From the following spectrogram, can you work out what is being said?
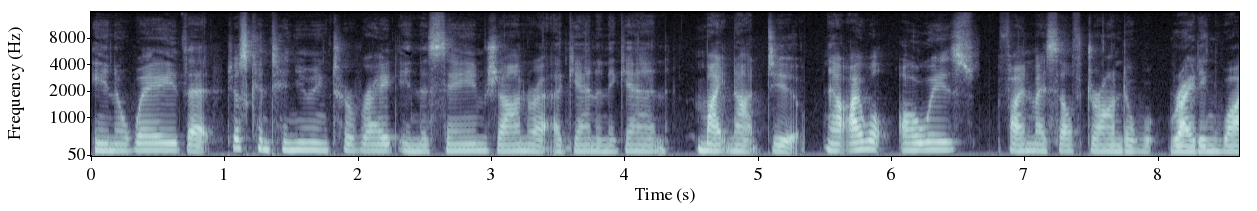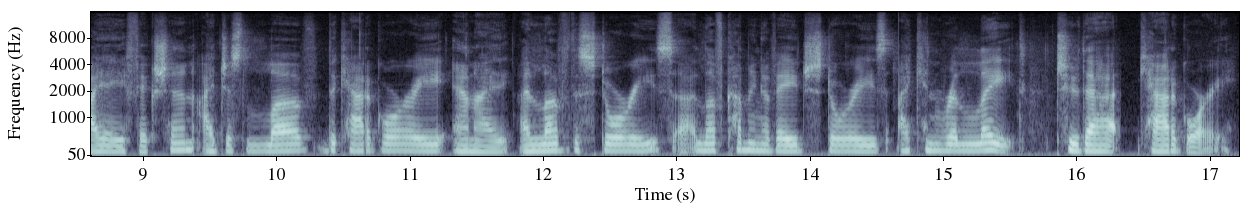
in a way that just continuing to write in the same genre again and again might not do. Now, I will always find myself drawn to writing YA fiction. I just love the category and I, I love the stories. I love coming of age stories. I can relate to that category.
